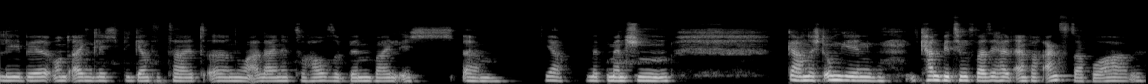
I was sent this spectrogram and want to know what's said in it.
lebe und eigentlich die ganze Zeit äh, nur alleine zu Hause bin, weil ich ähm, ja mit Menschen gar nicht umgehen kann, beziehungsweise halt einfach Angst davor habe.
